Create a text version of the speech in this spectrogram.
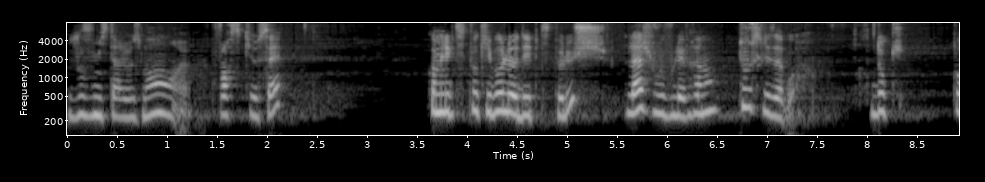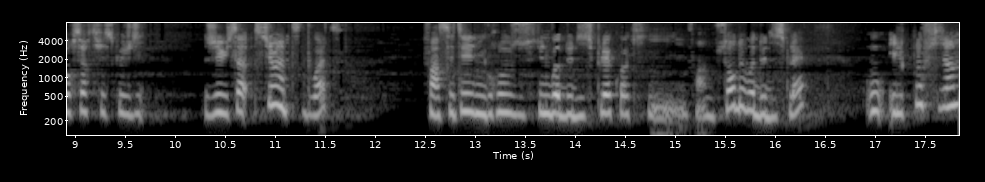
j'ouvre mystérieusement euh, voir ce que c'est. Comme les petites Pokéballs des petites peluches. Là, je voulais vraiment tous les avoir. Donc, pour certifier ce que je dis, j'ai eu ça sur ma petite boîte. Enfin, c'était une grosse, une boîte de display quoi, qui, enfin une sorte de boîte de display où il confirme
